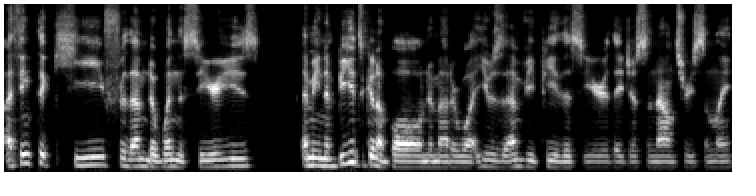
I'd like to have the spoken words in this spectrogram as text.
I think the key for them to win the series. I mean, Embiid's gonna ball no matter what. He was MVP this year. They just announced recently,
